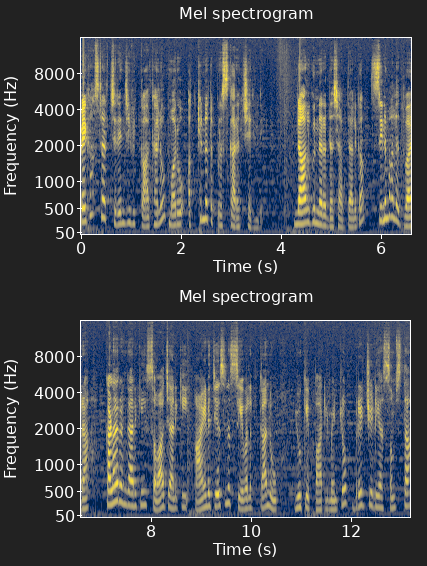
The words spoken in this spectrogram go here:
మెగాస్టార్ చిరంజీవి ఖాతాలో మరో అత్యున్నత పురస్కారం చేరింది. నాలుగున్నర దశాబ్దాలుగా సినిమాల ద్వారా కళారంగానికి సమాజానికి ఆయన చేసిన సేవలకు గాను యూకే పార్లమెంట్లో బ్రిడ్జ్ ఇండియా సంస్థ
